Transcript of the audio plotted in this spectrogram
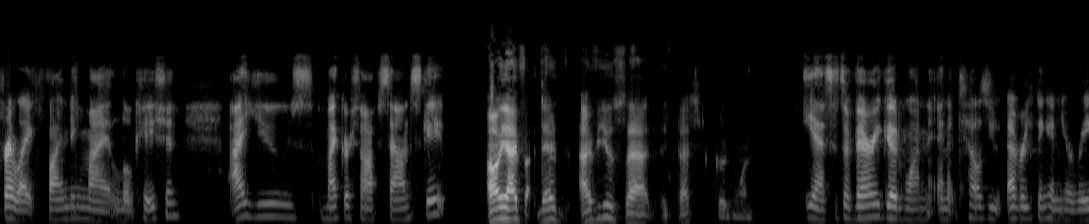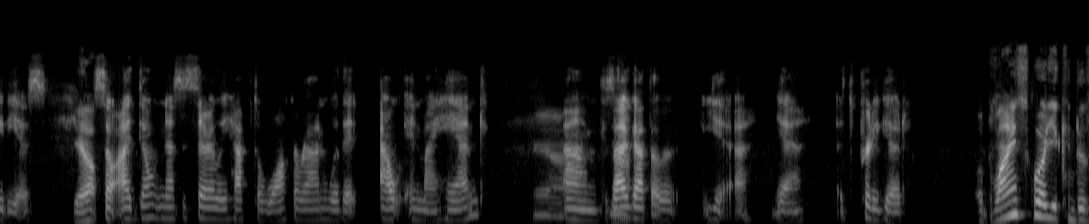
for like finding my location, I use Microsoft Soundscape. Oh yeah, I've I've used that. That's a good one. Yes, it's a very good one, and it tells you everything in your radius. Yeah. So I don't necessarily have to walk around with it out in my hand. Yeah. Um, because yeah. I've got the yeah yeah, it's pretty good. A BlindSquare, you can do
